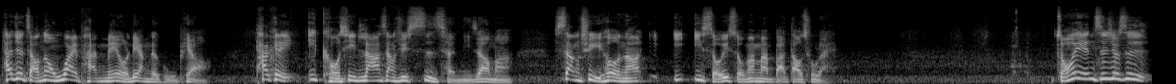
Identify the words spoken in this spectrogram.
他就找那种外盘没有量的股票，他可以一口气拉上去四层，你知道吗？上去以后，然后一一一手一手慢慢把它倒出来。总而言之，就是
